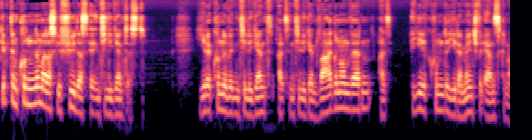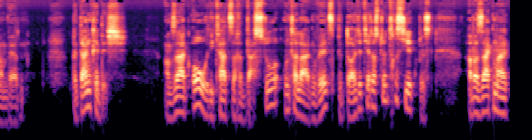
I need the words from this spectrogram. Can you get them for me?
Gib dem Kunden immer das Gefühl, dass er intelligent ist. Jeder Kunde will intelligent als intelligent wahrgenommen werden, als jeder Kunde, jeder Mensch will ernst genommen werden. Bedanke dich und sag, oh, die Tatsache, dass du Unterlagen willst, bedeutet ja, dass du interessiert bist. Aber sag mal,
